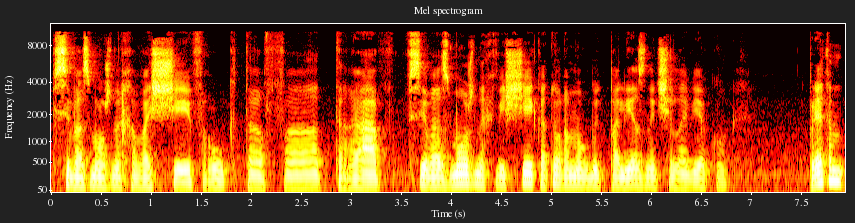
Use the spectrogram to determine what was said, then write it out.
всевозможных овощей, фруктов, э, трав, всевозможных вещей, которые могут быть полезны человеку. При этом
